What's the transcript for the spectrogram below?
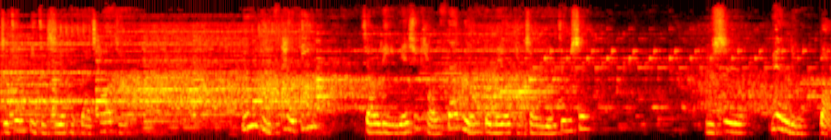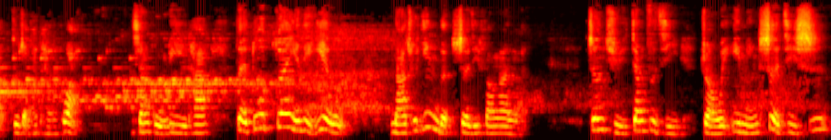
之间毕竟是有很大差距。由于底子太低，小李连续考了三年都没有考上研究生，于是院领导就找他谈话。想鼓励他再多钻研点业务，拿出硬的设计方案来，争取将自己转为一名设计师。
